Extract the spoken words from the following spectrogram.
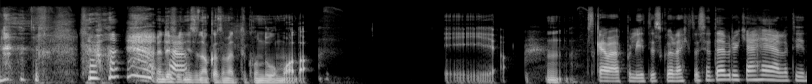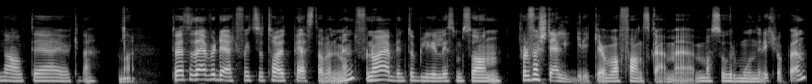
Men det finnes jo noe som heter kondom òg, da. Ja. Mm. Skal jeg være politisk korrekt og si at det bruker jeg hele tiden og alltid, jeg gjør ikke det. Nei. Du vet at Jeg vurderte faktisk å ta ut p-staven min, for nå har jeg begynt å bli liksom sånn For det første, jeg ligger ikke, hva faen skal jeg med masse hormoner i kroppen?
